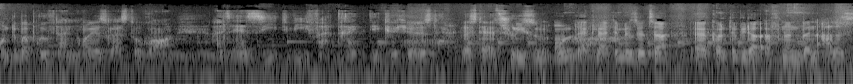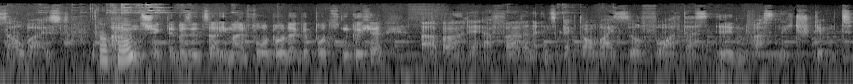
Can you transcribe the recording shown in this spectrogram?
und überprüft ein neues Restaurant. Als er sieht, wie verdreckt die Küche ist, lässt er es schließen und erklärt dem Besitzer, er könnte wieder öffnen, wenn alles sauber ist. Okay. Abends schickt der Besitzer ihm ein Foto der geputzten Küche. Aber der erfahrene Inspektor weiß sofort, dass irgendwas nicht stimmt.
